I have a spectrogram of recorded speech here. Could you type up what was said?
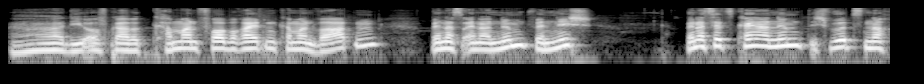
Ah, die Aufgabe kann man vorbereiten, kann man warten. Wenn das einer nimmt, wenn nicht. Wenn das jetzt keiner nimmt, ich würde es nach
